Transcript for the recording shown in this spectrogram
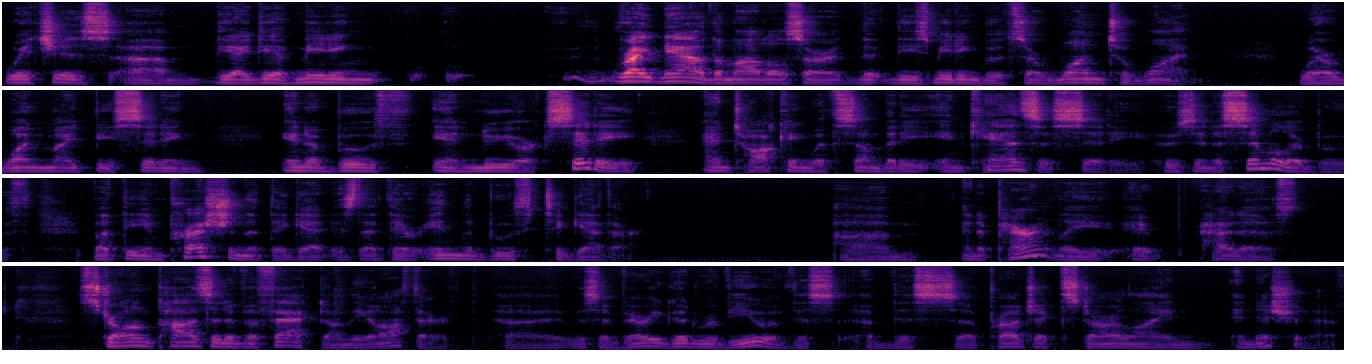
which is um, the idea of meeting right now the models are th these meeting booths are one to one where one might be sitting in a booth in New York City and talking with somebody in Kansas City who's in a similar booth but the impression that they get is that they're in the booth together um, and apparently it had a strong positive effect on the author uh, it was a very good review of this of this uh, project starline initiative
